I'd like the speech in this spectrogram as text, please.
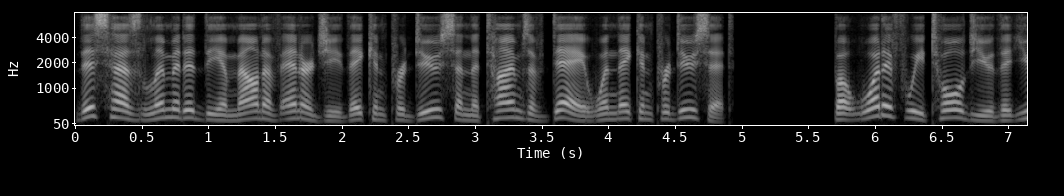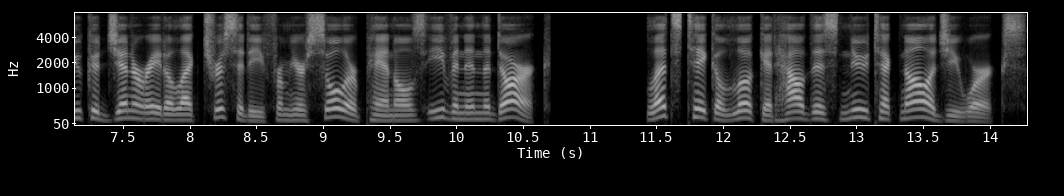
This has limited the amount of energy they can produce and the times of day when they can produce it. But what if we told you that you could generate electricity from your solar panels even in the dark? Let's take a look at how this new technology works.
